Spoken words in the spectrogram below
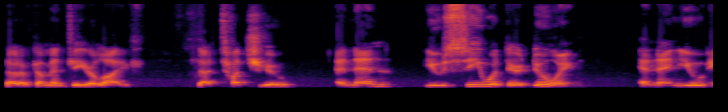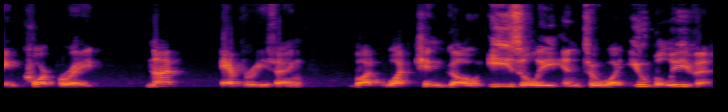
that have come into your life that touch you, and then you see what they're doing, and then you incorporate not everything, but what can go easily into what you believe in.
